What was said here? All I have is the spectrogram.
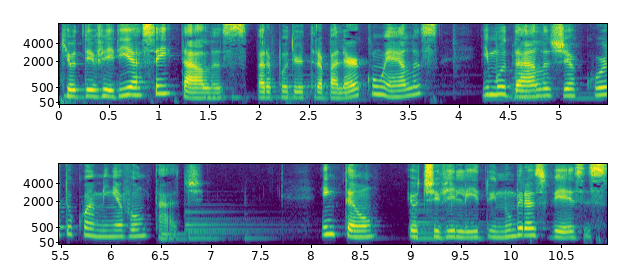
que eu deveria aceitá-las para poder trabalhar com elas e mudá-las de acordo com a minha vontade. Então, eu tive lido inúmeras vezes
